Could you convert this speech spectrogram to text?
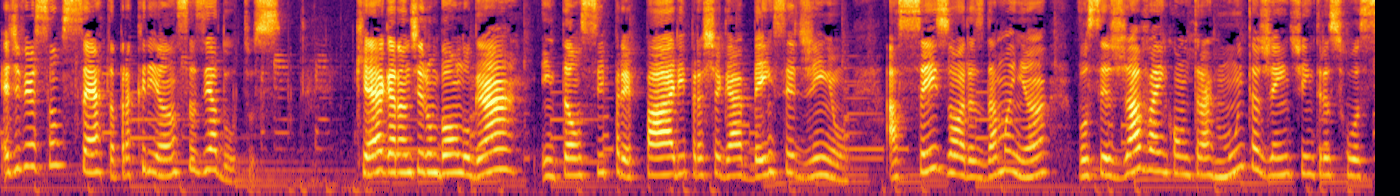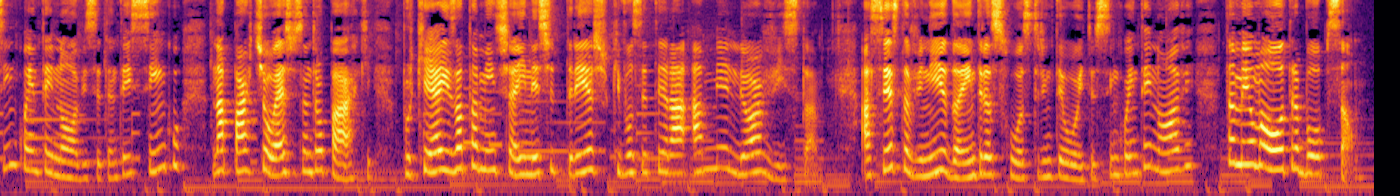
É diversão certa para crianças e adultos. Quer garantir um bom lugar? Então se prepare para chegar bem cedinho. Às 6 horas da manhã, você já vai encontrar muita gente entre as ruas 59 e 75 na parte oeste do Central Park, porque é exatamente aí neste trecho que você terá a melhor vista. A Sexta Avenida, entre as ruas 38 e 59, também é uma outra boa opção.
